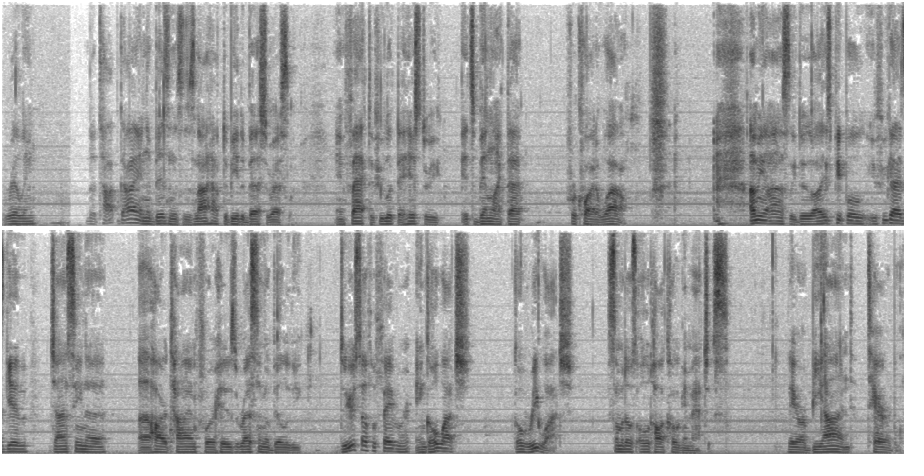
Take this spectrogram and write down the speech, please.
Really? The top guy in the business does not have to be the best wrestler. In fact, if you looked at history, it's been like that for quite a while. I mean, honestly, dude, all these people, if you guys give John Cena a hard time for his wrestling ability, do yourself a favor and go watch go rewatch some of those old Hulk Hogan matches. They are beyond terrible.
